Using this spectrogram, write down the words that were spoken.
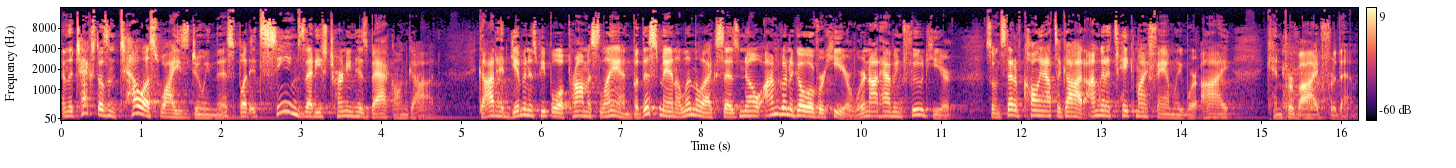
And the text doesn't tell us why he's doing this, but it seems that he's turning his back on God. God had given his people a promised land, but this man, Elimelech, says, No, I'm going to go over here. We're not having food here. So instead of calling out to God, I'm going to take my family where I can provide for them.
